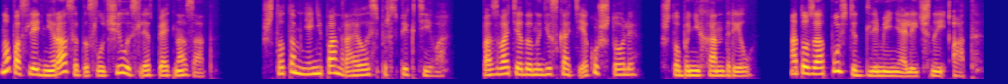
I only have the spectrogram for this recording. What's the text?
но последний раз это случилось лет пять назад. Что-то мне не понравилась перспектива. Позвать Эда на дискотеку, что ли, чтобы не хандрил, а то запустит для меня личный ад.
